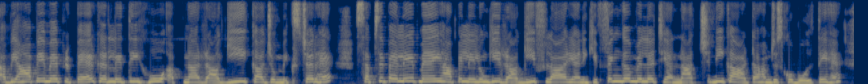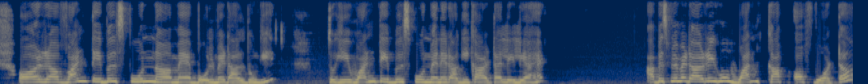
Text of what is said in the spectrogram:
अब यहाँ पे मैं प्रिपेयर कर लेती हूँ अपना रागी का जो मिक्सचर है. सबसे पहले मैं यहाँ पे ले लूँगी रागी फ्लावर यानी कि फिंगर मिलेट या नाचनी का आटा हम जिसको बोलते हैं. और वन टेबल स्पून मैं बोल में डाल दूँगी. तो ये वन टेबल स्पून मैंने रागी का आटा ले लिया है. अब इसमें मैं डाल रही हूँ one cup of water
